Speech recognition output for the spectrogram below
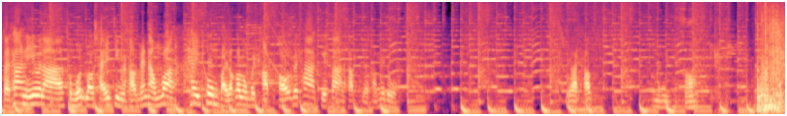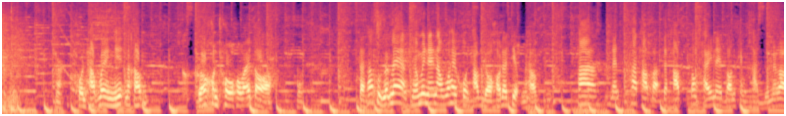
แต่ท่านี้เวลาสมมติเราใช้จริงนะครับ แนะนำว่าให้ทุ่มไปแล้วก็ลงไปทับเขาด้วยท่าเกซ่านะครับ เดี๋ยวทำให้ดูเวลาทับหนึ่งสองคนทับไว้อย่างนี้นะครับ แล้วคอนโทรลเขาไว้ต่อ แต่ถ้าฝึกแรกๆยังไม่แนะนำว่าให้คนทับเดี๋ยวเขาจะเจ็บนะครับ ถ้าถ้าทับอะจะทับต้องใช้ในตอนแข่งขันหรือไม่ก็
